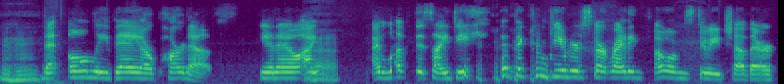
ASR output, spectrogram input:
Mm-hmm. that only they are part of. You know, I Uh, I love this idea that the computers start writing poems to each other.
